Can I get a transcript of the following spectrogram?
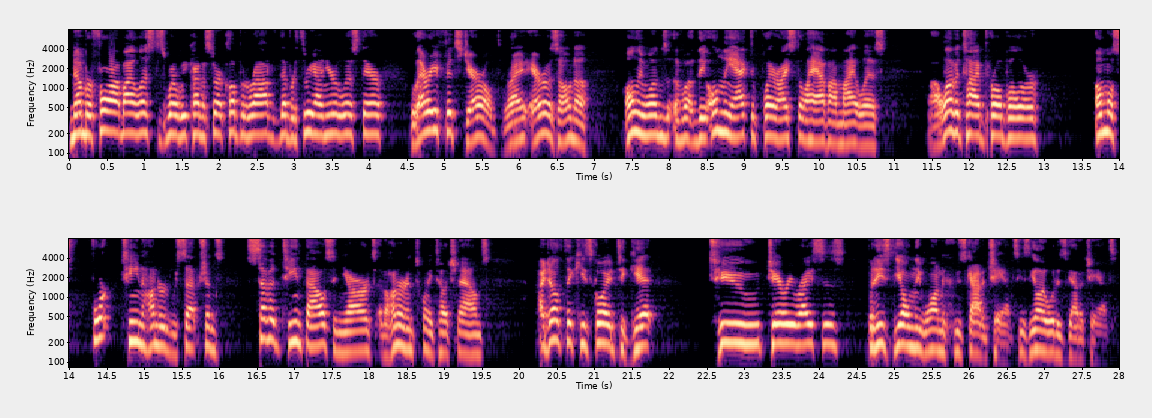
Number four on my list is where we kind of start clumping around. Number three on your list there, Larry Fitzgerald, right? Arizona, only ones, the only active player I still have on my list. Uh, eleven-time Pro Bowler, almost 1,400 receptions, 17,000 yards, and 120 touchdowns. I don't think he's going to get two Jerry Rices, but he's the only one who's got a chance. He's the only one who's got a chance.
